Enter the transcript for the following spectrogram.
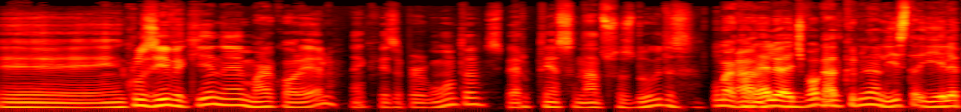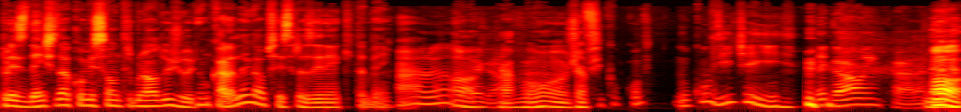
É, inclusive aqui, né, Marco Aurélio, né, que fez a pergunta. Espero que tenha sanado suas dúvidas. O Marco Cara. Aurélio é advogado criminalista e ele é presidente da comissão do Tribunal do Júri. É um cara legal pra vocês trazerem aqui também. Cara, ó, legal, já, cara. vou- já fica o convi- o convite aí. Legal, hein, cara? Ó,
